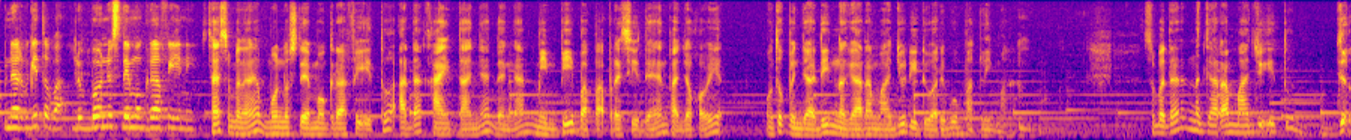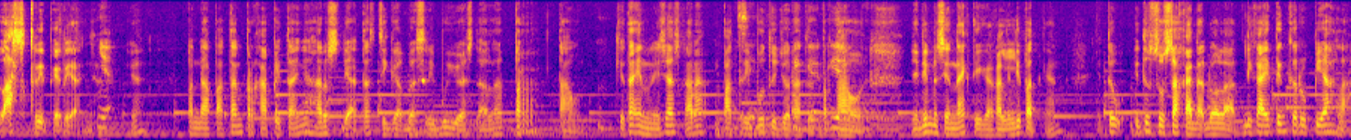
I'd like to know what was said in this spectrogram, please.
Benar begitu, Pak? The bonus demografi ini. Saya sebenarnya bonus demografi itu ada kaitannya dengan mimpi Bapak Presiden Pak Jokowi untuk menjadi negara maju di 2045. Sebenarnya negara maju itu jelas kriterianya. Ya. ya. Pendapatan per kapitanya harus di atas 13.000 US dollar per tahun. Kita Indonesia sekarang 4.700 per Iya, tahun. Jadi mesti naik tiga kali lipat kan? Itu itu susah karena dolar. Dikaitin ke rupiah lah.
